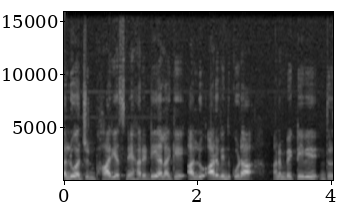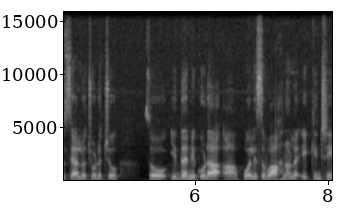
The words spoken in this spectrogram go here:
అల్లు అర్జున్ భార్య స్నేహారెడ్డి అలాగే అల్లు అరవింద్ కూడా మనం బిగ్ టీవీ దృశ్యాల్లో చూడొచ్చు. సో ఇద్దరిని కూడా పోలీసు వాహనంలో ఎక్కించి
